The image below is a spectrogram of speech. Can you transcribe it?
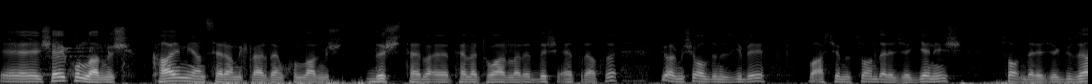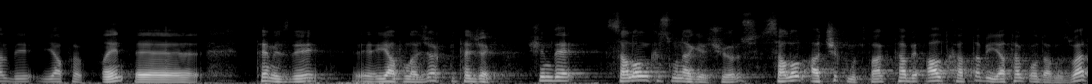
e, şey kullanmış. Kaymayan seramiklerden kullanmış. Dış tele, tele duvarları, dış etrafı. Görmüş olduğunuz gibi bahçemiz son derece geniş, son derece güzel bir yapı. E, temizliği e, yapılacak, bitecek. Şimdi salon kısmına geçiyoruz. Salon açık mutfak. Tabi alt katta bir yatak odamız var.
